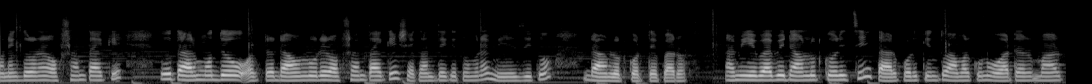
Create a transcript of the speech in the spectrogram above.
অনেক ধরনের অপশান থাকে। তো তার মধ্যেও একটা ডাউনলোডের অপশান থাকে। সেখান থেকে তোমরা মিউজিকও ডাউনলোড করতে পারো। আমি এভাবে ডাউনলোড করেছি, তারপরে কিন্তু আমার কোনো ওয়াটারমার্ক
